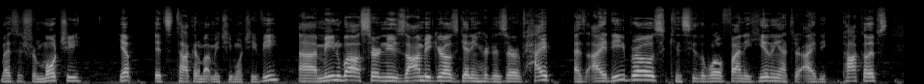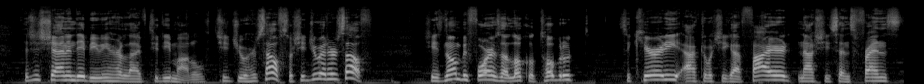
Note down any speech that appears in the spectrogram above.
message from Mochi. Yep, it's talking about Michi Mochievee. Uh, meanwhile, certain new zombie girl is getting her deserved hype as ID bros can see the world finally healing after ID apocalypse. This is Shannon debuting her live 2D model. She drew herself, so she drew it herself. She's known before as a local Tobrut security after which she got fired. Now she sends friends,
